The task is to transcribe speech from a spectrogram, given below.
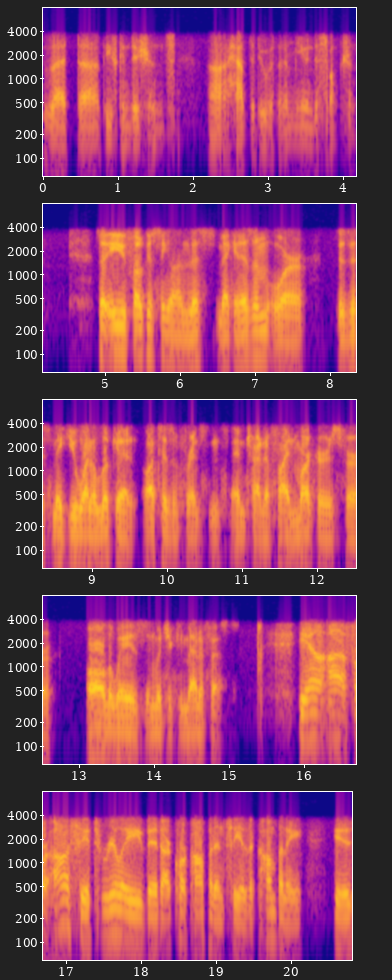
that uh, these conditions uh, have to do with an immune dysfunction. So, are you focusing on this mechanism, or does this make you want to look at autism, for instance, and try to find markers for all the ways in which it can manifest? Yeah, uh, for us, it's really that our core competency as a company is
